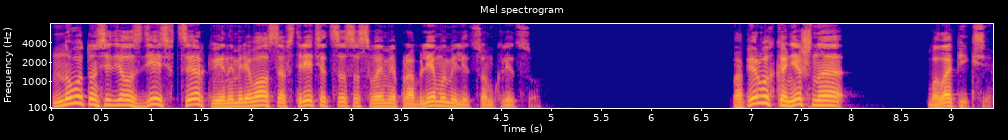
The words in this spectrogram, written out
Но вот он сидел здесь, в церкви, и намеревался встретиться со своими проблемами лицом к лицу. Во-первых, конечно, была Пикси.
